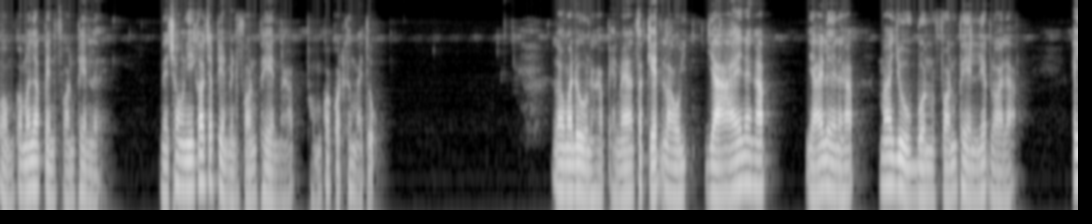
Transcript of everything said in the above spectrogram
ผมก็มาเลือกเป็นฟอนต์เพนเลย ในช่องนี้ก็จะเปลี่ยนเป็นฟอนต์เพนนะครับ ผมก็กดเครื่องหมายถูก เรามาดูนะครับ เห็นไหมสเก็ตเราย้ายนะครับ ย้ายเลยนะครับ มาอยู่บนฟอนต์เพนเรียบร้อยแล้วไอ้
